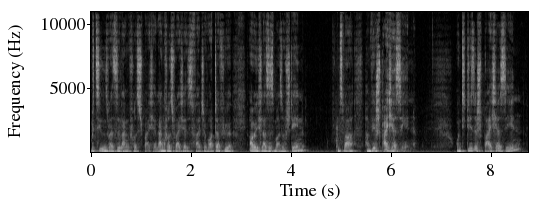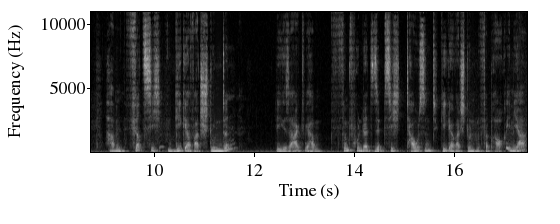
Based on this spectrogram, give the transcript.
bzw. Langfristspeicher. Langfristspeicher ist das falsche Wort dafür, aber ich lasse es mal so stehen. Und zwar haben wir Speicherseen. Und diese Speicherseen haben 40 Gigawattstunden. Wie gesagt, wir haben 570.000 Gigawattstunden Verbrauch im Jahr.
